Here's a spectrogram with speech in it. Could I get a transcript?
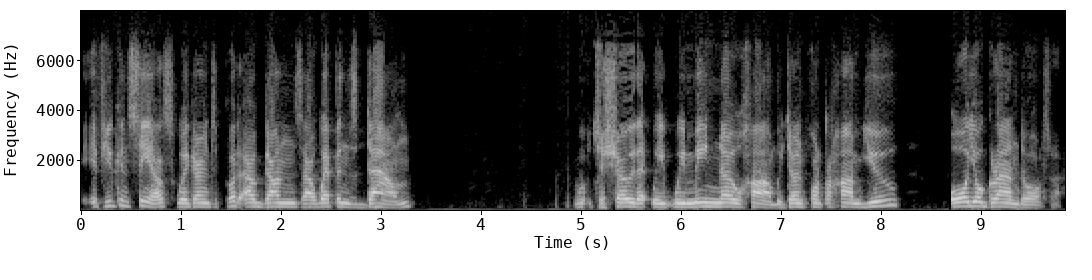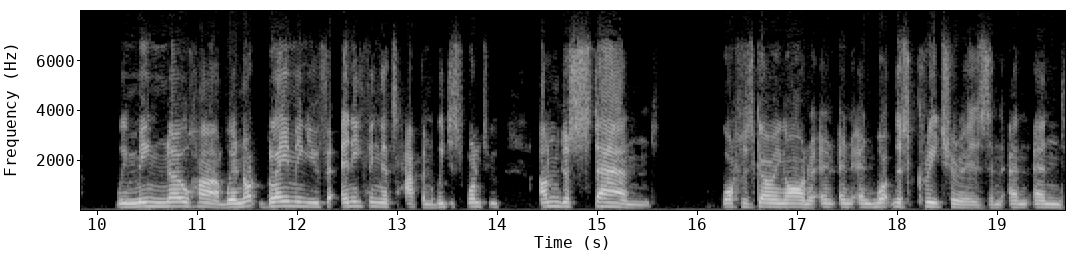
if you can see us, we're going to put our guns, our weapons down to show that we, we mean no harm. We don't want to harm you or your granddaughter. We mean no harm. We're not blaming you for anything that's happened. We just want to understand what is going on and, and, and what this creature is. And, and, and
